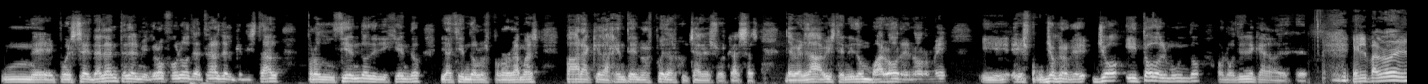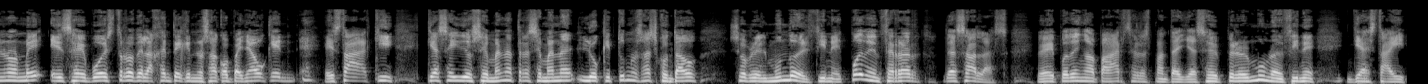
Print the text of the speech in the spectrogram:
mm, eh, pues eh, delante del micrófono, detrás del cristal, produciendo, dirigiendo y haciendo los programas para que la gente nos pueda escuchar en sus casas. De verdad, habéis tenido un valor enorme y yo creo que yo y todo el mundo os lo tiene que agradecer. El valor enorme es eh, vuestro de la gente que nos ha acompañado, que está aquí, que ha seguido semana tras semana lo que tú nos has contado sobre el mundo del cine. Pueden cerrar las salas, eh, pueden apagarse las pantallas, eh, pero el mundo del cine ya está ahí.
